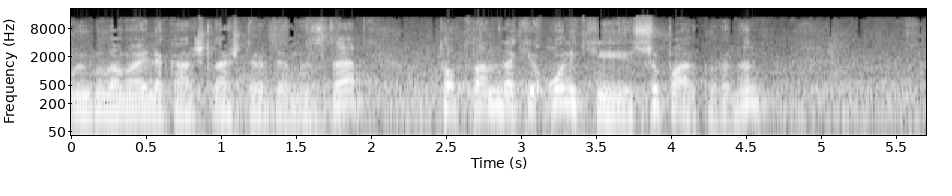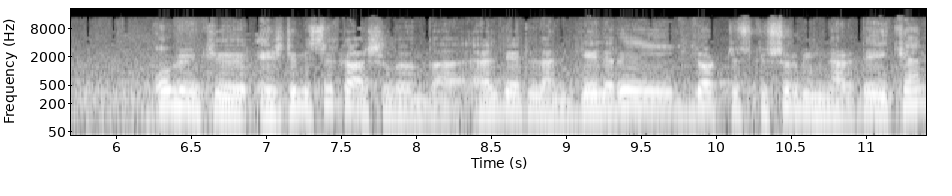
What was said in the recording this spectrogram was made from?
uygulamayla karşılaştırdığımızda toplamdaki 12 su parkurunun o günkü ecdi misir karşılığında elde edilen geliri 400 küsür binlerdeyken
